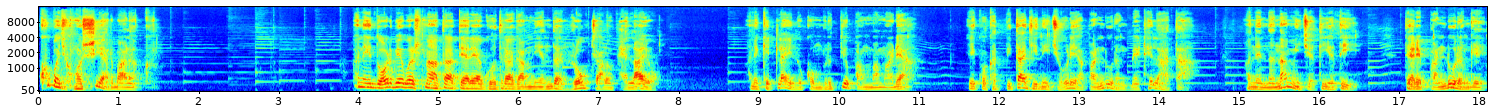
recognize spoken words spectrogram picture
ખૂબ જ હોશિયાર બાળક. અને એ દોઢ બે વર્ષના હતા ત્યારે આ ગોધરા ગામની અંદર રોગચાળો ફેલાયો અને કેટલાય લોકો મૃત્યુ પામવા માંડ્યા. એક વખત પિતાજીની જોડે આ પાંડુરંગ બેઠેલા હતા અને નનામી જતી હતી ત્યારે પાંડુરંગે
